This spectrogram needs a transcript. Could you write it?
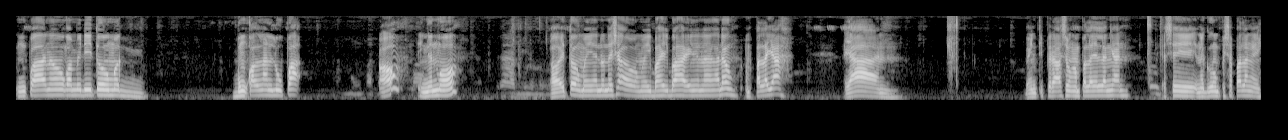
Kung paano kami dito mag bungkal ng lupa. Oh, tingnan mo, oh. Oh, ito, may ano na siya, oh, may bahay-bahay na ng ano, ang palaya. Ayan. 20 pirasong ang palaya lang yan. Kasi nag-uumpisa pa lang eh.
